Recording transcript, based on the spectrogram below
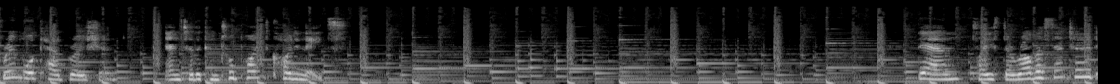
Framework Calibration. Enter the control point coordinates. Then, place the rover centered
